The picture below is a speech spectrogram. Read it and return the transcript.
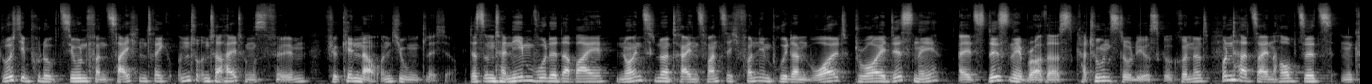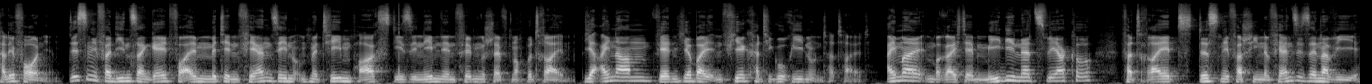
durch die Produktion von Zeichentrick- und Unterhaltungsfilmen für Kinder und Jugendliche. Das Unternehmen wurde dabei 1923 von den Brüdern Walt Troy Disney als Disney Brothers Cartoon Studios gegründet und hat seinen Hauptsitz in Kalifornien. Disney verdient sein Geld vor allem mit den Fernsehen und mit Themenparks, die sie neben dem Filmgeschäft noch betreiben. Die Einnahmen werden hierbei in vier Kategorien unterteilt. Einmal im Bereich der Mediennetzwerke vertreibt Disney verschiedene Fernsehsender wie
